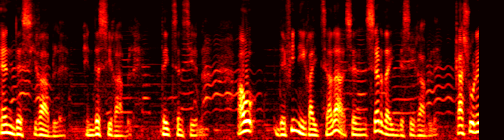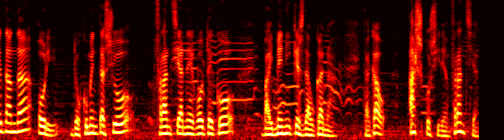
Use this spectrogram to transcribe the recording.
endezigable, endezigable deitzen zirena. Hau, defini gaitza da, zeren zer da indezigable. Kasu honetan da, hori, dokumentazio Frantzian egoteko baimenik ez daukana. Eta gau, asko ziren Frantzian,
